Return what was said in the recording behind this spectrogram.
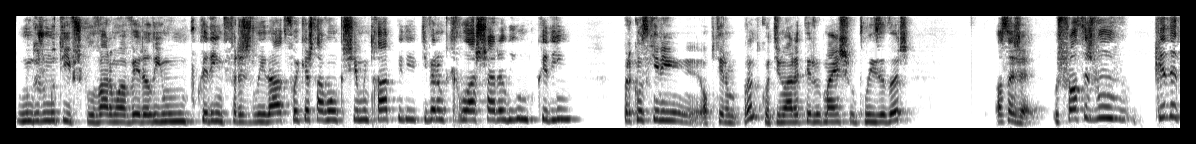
um dos motivos que levaram a ver ali um bocadinho de fragilidade foi que eles estavam a crescer muito rápido e tiveram que relaxar ali um bocadinho para conseguirem obter, pronto, continuar a ter mais utilizadores. Ou seja, os falsos vão, cada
